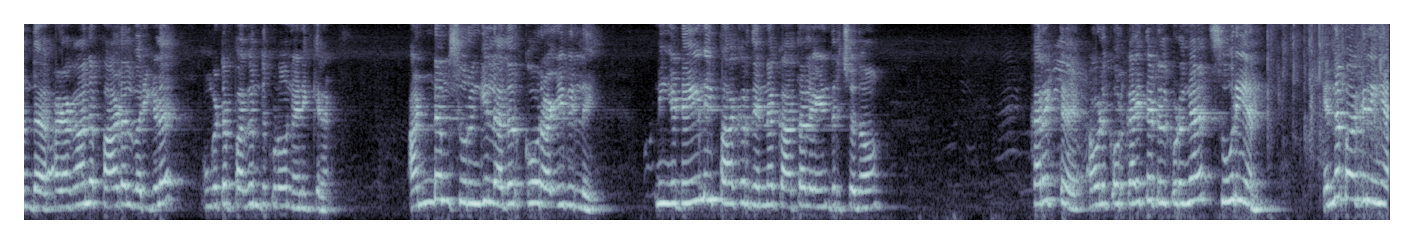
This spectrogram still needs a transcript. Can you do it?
அந்த அழகான பாடல் வரிகளை உங்கள்கிட்ட பகிர்ந்துக்கணும்னு நினைக்கிறேன். அண்டம் சுருங்கில் அதற்கோர் அழிவில்லை. நீங்கள் டெய்லி பார்க்கறது என்ன காத்தால் எழுந்திரிச்சதும் கரெக்டு அவளுக்கு ஒரு கைத்தட்டல் கொடுங்க. சூரியன் என்ன பார்க்குறீங்க?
